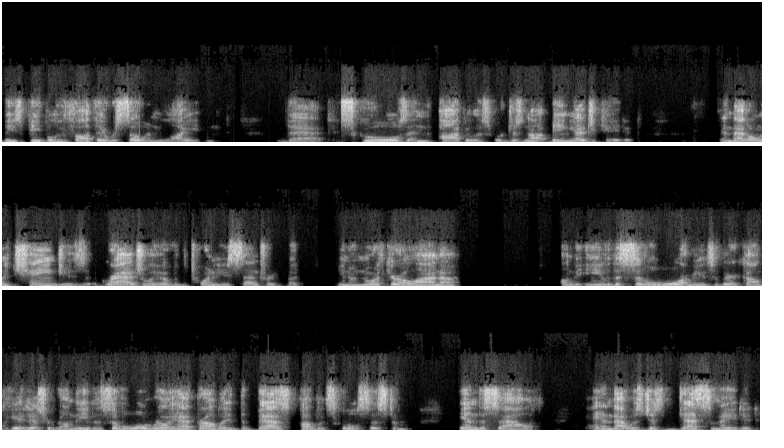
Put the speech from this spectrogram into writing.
these people who thought they were so enlightened that schools and the populace were just not being educated. And that only changes gradually over the 20th century. But, you know, North Carolina on the eve of the Civil War, I mean, it's a very complicated history, but on the eve of the Civil War, really had probably the best public school system in the South. And that was just decimated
